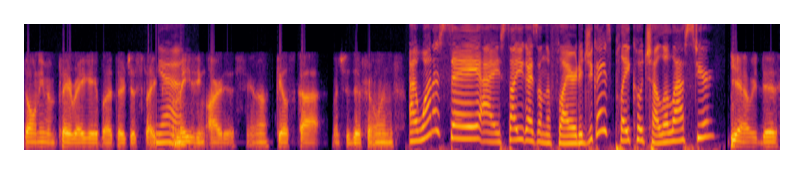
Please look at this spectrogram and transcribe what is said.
don't even play reggae, but they're just like Yeah. amazing artists. You know, Gil Scott, bunch of different ones. I want to say I saw you guys on the flyer. Did you guys play Coachella last year? Yeah, we did.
